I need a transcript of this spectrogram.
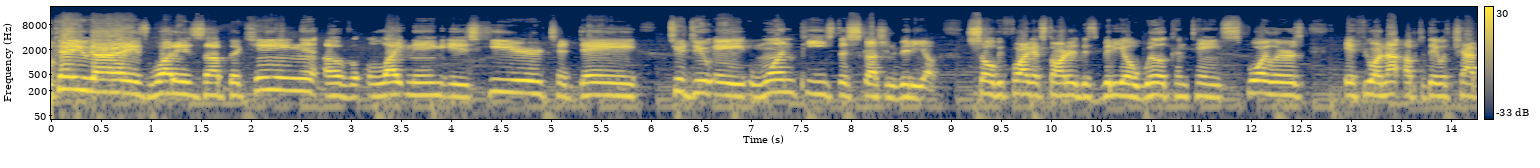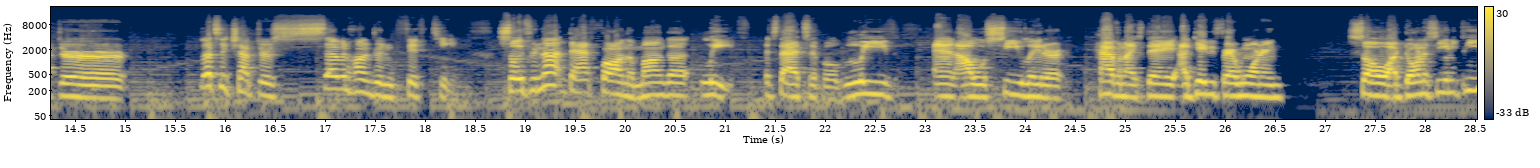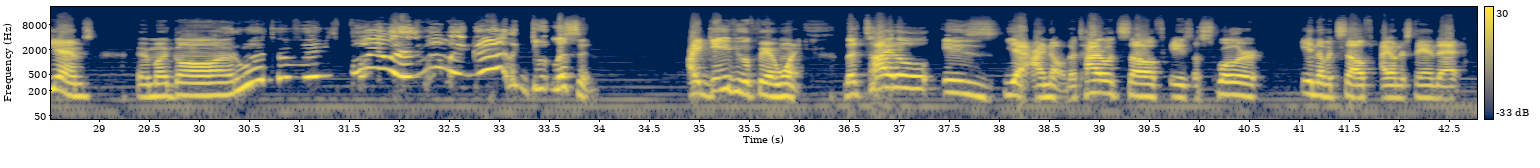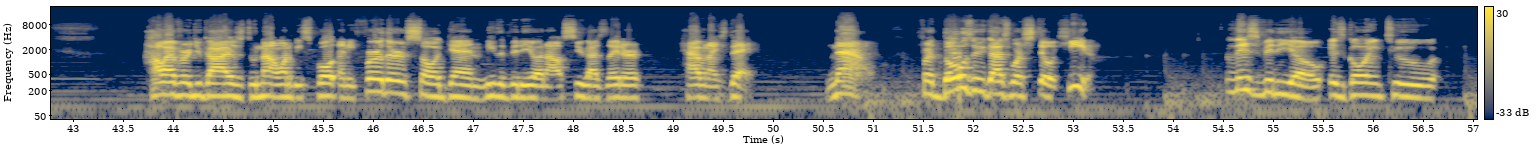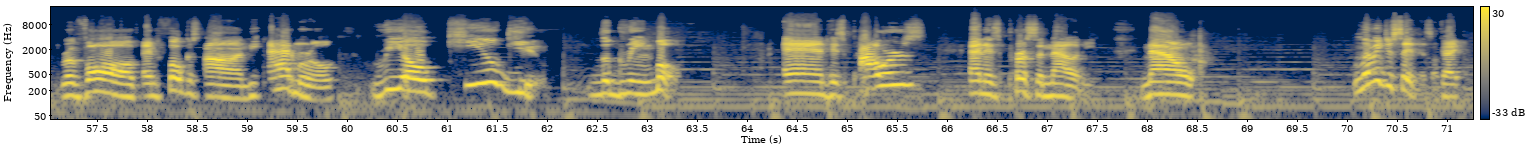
Okay, you guys, what is up? The King of Lightning is here today to do a One Piece discussion video. So before I get started, this video will contain spoilers. If you are not up to date with chapter, let's say chapter 715. So if you're not that far in the manga, leave. It's that simple. Leave, and I will see you later. Have a nice day. I gave you fair warning, so I don't want to see any PMs. Oh my god, what the fuck? Spoilers! Oh my god! Like, dude, listen. I gave you a fair warning. The title is, yeah, I know. The title itself is a spoiler in of itself. I understand that. However, you guys do not want to be spoiled any further. So again, leave the video and I'll see you guys later. Have a nice day. Now, for those of you guys who are still here, this video is going to revolve and focus on the Admiral Ryokyu, the Green Bull, and his powers and his personality. Now, let me just say this, okay?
